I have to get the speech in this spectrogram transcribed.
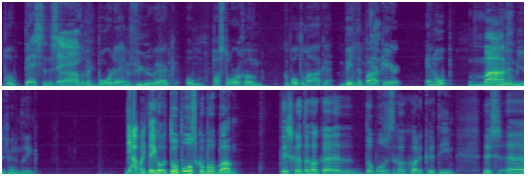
protesten, de straten nee. met borden en vuurwerk om Pastoor gewoon kapot te maken. Wint een paar ja. keer en hop, maar... wil een biertje met hem drinken. Ja, maar tegen Top Os, kom op man. Het is toch ook, uh, Top Os is toch ook gewoon een kutteam. Dus uh,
